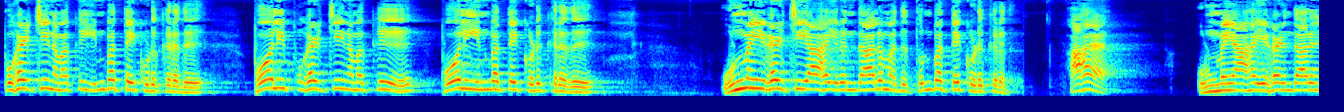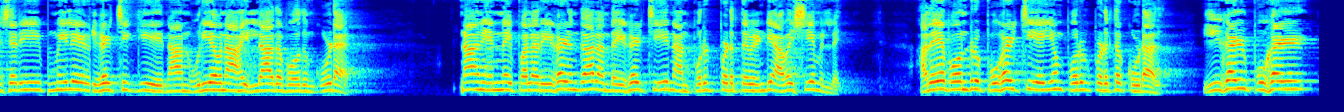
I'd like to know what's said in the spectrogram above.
புகழ்ச்சி நமக்கு இன்பத்தை கொடுக்கிறது போலி புகழ்ச்சி நமக்கு போலி இன்பத்தை கொடுக்கிறது. உண்மை இகழ்ச்சியாக இருந்தாலும் அது துன்பத்தை கொடுக்கிறது. ஆக உண்மையாக இகழ்ந்தாலும் சரி உண்மையிலே இகழ்ச்சிக்கு நான் உரியவனாக இல்லாத போதும் கூட நான் என்னை பலர் இகழ்ந்தால் அந்த இகழ்ச்சியை நான் பொருட்படுத்த வேண்டிய அவசியம் இல்லை அதே போன்று புகழ்ச்சியையும் பொருட்படுத்தக்கூடாது இகழ் புகழ்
